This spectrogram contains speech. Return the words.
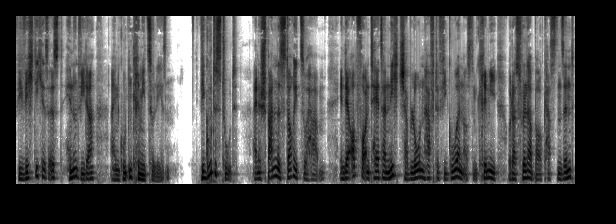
wie wichtig es ist, hin und wieder einen guten Krimi zu lesen. Wie gut es tut, eine spannende Story zu haben, in der Opfer und Täter nicht schablonenhafte Figuren aus dem Krimi- oder Thriller-Baukasten sind,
